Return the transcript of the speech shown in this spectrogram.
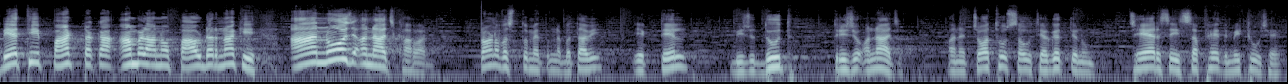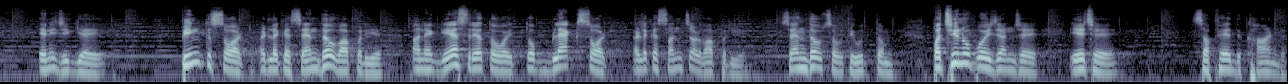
બેથી પાંચ ટકા આંબળાનો પાવડર નાખી આનો જ અનાજ ખાવાનું. ત્રણ વસ્તુ મેં તમને બતાવી. એક તેલ, બીજું દૂધ, ત્રીજું અનાજ અને ચોથું સૌથી અગત્યનું, ઝેર છે એ સફેદ મીઠું છે. એની જગ્યાએ પિંક સોલ્ટ એટલે કે સેંધવ વાપરીએ અને ગેસ રહેતો હોય તો બ્લેક સોલ્ટ એટલે કે સંચળ વાપરીએ. સેંધવ સૌથી ઉત્તમ. પછીનું પોઈઝન છે, એ છે સફેદ ખાંડ.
